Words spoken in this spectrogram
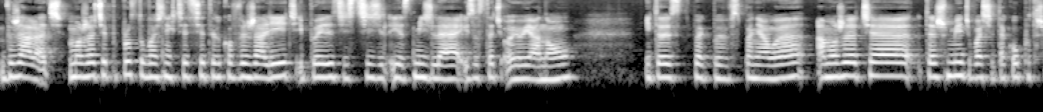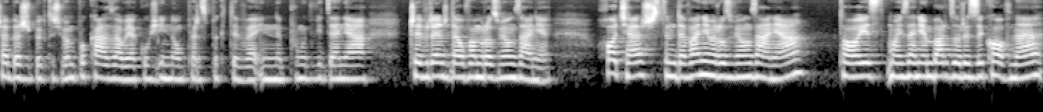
wyżalać. Możecie po prostu właśnie chcieć się tylko wyżalić i powiedzieć jest, jest mi źle i zostać ojojaną. I to jest jakby wspaniałe. A możecie też mieć właśnie taką potrzebę, żeby ktoś wam pokazał jakąś inną perspektywę, inny punkt widzenia, czy wręcz dał wam rozwiązanie. Chociaż z tym dawaniem rozwiązania to jest moim zdaniem bardzo ryzykowne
